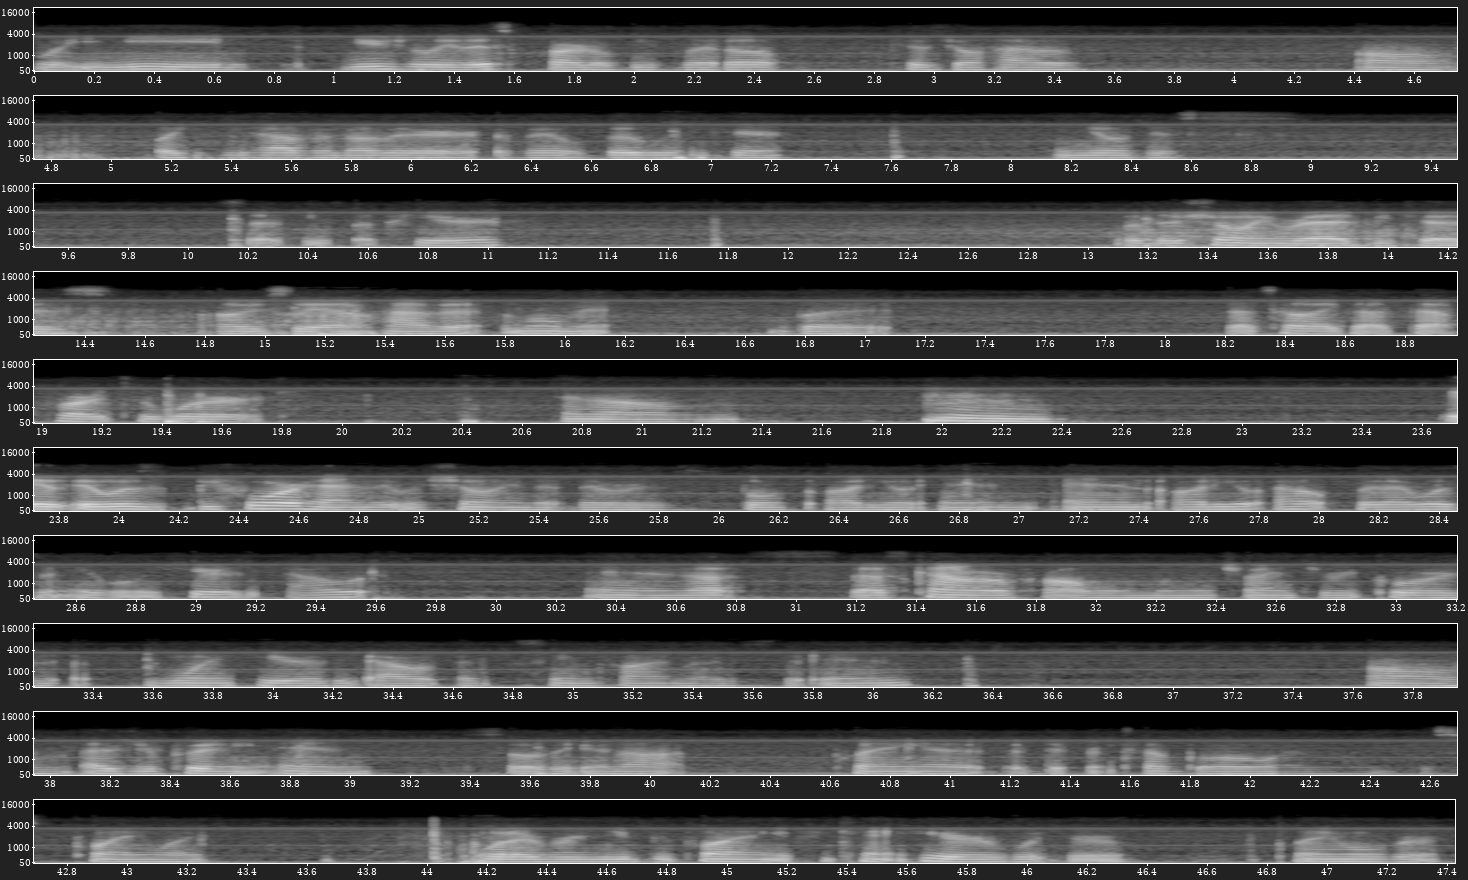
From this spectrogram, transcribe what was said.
what you need. Usually, this part will be lit up because you'll have um, like if you have another availability here and you'll just set these up here. But they're showing red because obviously I don't have it at the moment. But that's how I got that part to work. And um it, it was beforehand it was showing that there was both audio in and audio out but I wasn't able to hear the out. And that's that's kind of a problem when you're trying to record. You want to hear the out at the same time as the in, um, as you're putting in, so that you're not playing at a different tempo and just playing like whatever you'd be playing if you can't hear what you're playing over.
